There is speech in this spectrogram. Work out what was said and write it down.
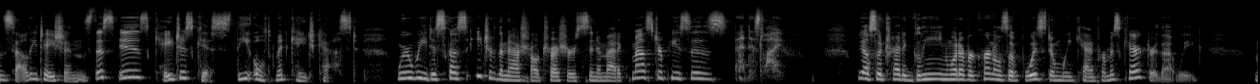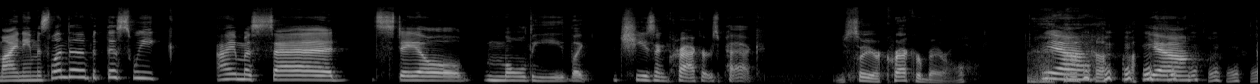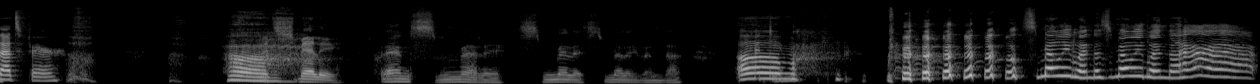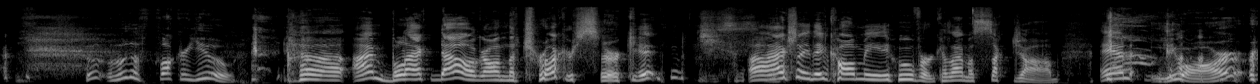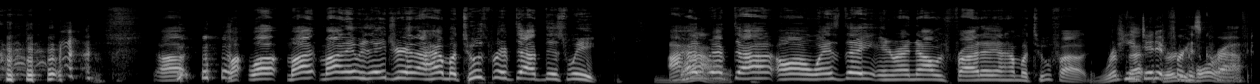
and salutations. This is Cage's Kiss, the ultimate cage cast, where we discuss each of the National Treasure's cinematic masterpieces and his life. We also try to glean whatever kernels of wisdom we can from his character that week. My name is Linda, but this week I'm a sad, stale, moldy, like cheese and crackers pack. So you're a Cracker Barrel. Yeah, yeah, that's fair. It's smelly. And smelly, smelly, smelly Linda. Um, smelly Linda, smelly Linda. ah! Who, who the fuck are you? Uh, I'm Black Dog on the trucker circuit. Uh, actually, they call me Hoover because I'm a suck job, and you are. Uh, my, well, my my name is Adrian. I had my tooth ripped out this week. I had Wow. it ripped out on Wednesday, and right now it's Friday, and I'm a tooth out. Rip He did it for his whore craft.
